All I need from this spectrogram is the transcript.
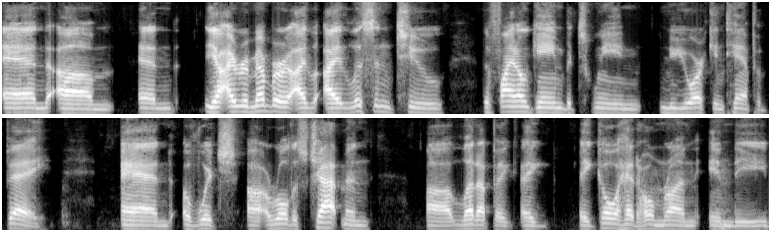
and um and yeah, I remember I I listened to the final game between New York and Tampa Bay, and of which uh, Aroldis Chapman uh, led up a, a, a go ahead home run in the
